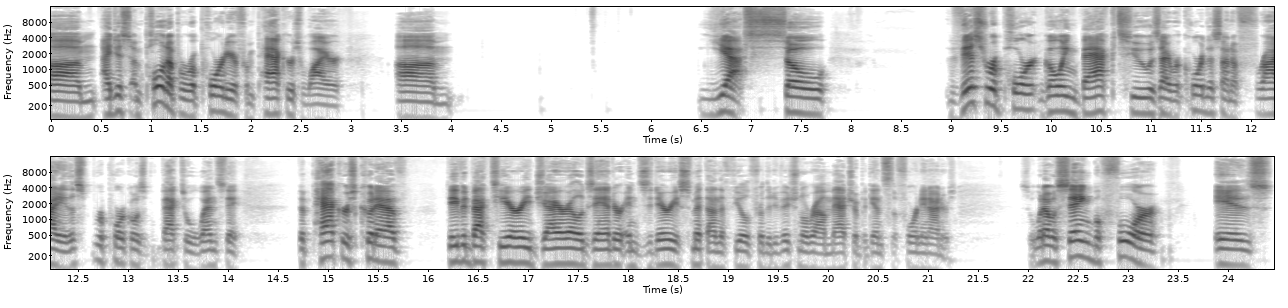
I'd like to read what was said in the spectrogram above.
Um, I just I'm pulling up a report here from Packers Wire. Um, yes, so this report going back to as I record this on a Friday. This report goes back to a Wednesday. The Packers could have David Bakhtiari, Jaire Alexander, and Za'Darius Smith on the field for the divisional round matchup against the 49ers. So what I was saying before is,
